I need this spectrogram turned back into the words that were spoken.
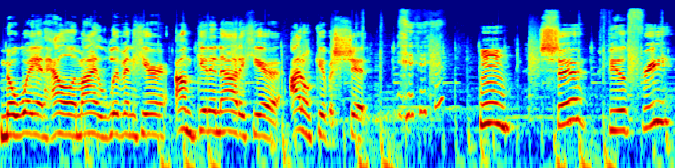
No way in hell am I living here. I'm getting out of here. I don't give a shit. hmm, sure, feel free.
